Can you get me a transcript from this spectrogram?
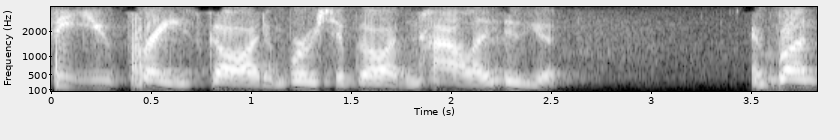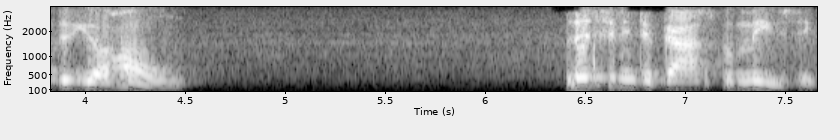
see you praise God and worship God and hallelujah and run through your home listening to gospel music.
